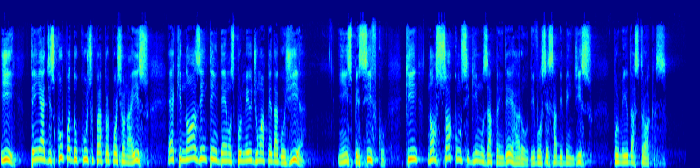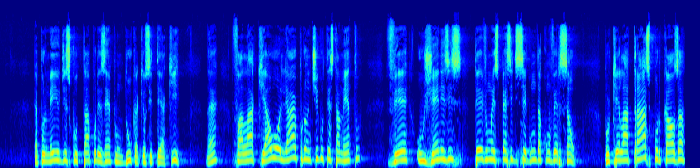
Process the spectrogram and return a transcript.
e tem a desculpa do curso para proporcionar isso, é que nós entendemos por meio de uma pedagogia, e em específico, que nós só conseguimos aprender, Harold, e você sabe bem disso, por meio das trocas. É por meio de escutar, por exemplo, um Duca que eu citei aqui, né, falar que ao olhar para o Antigo Testamento, ver o Gênesis teve uma espécie de segunda conversão. Porque lá atrás, por causa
